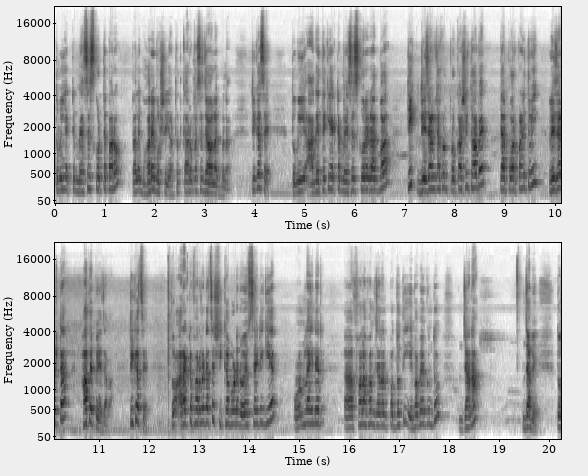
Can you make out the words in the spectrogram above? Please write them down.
তুমি একটা মেসেজ করতে পারো, তাহলে ঘরে বসেই, অর্থাৎ কারও কাছে যাওয়া লাগবে না। ঠিক আছে? তুমি আগে থেকে একটা মেসেজ করে রাখবা, ঠিক রেজাল্ট যখন প্রকাশিত হবে, তার পরপরই তুমি রেজাল্টটা হাতে পেয়ে যাবা। ঠিক আছে? তো আর একটা ফরম্যাট আছে, শিক্ষা বোর্ডের ওয়েবসাইটে গিয়ে অনলাইনের ফলাফল জানার পদ্ধতি, এভাবেও কিন্তু জানা যাবে। তো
